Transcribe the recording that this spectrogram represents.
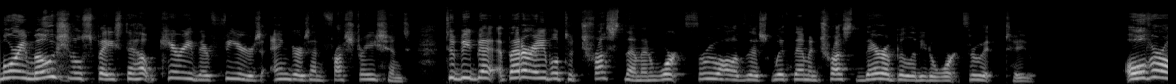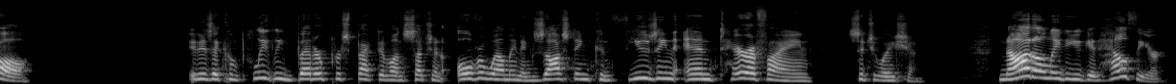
more emotional space to help carry their fears, angers, and frustrations, to be, be better able to trust them and work through all of this with them and trust their ability to work through it too. Overall, it is a completely better perspective on such an overwhelming, exhausting, confusing, and terrifying situation. Not only do you get healthier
